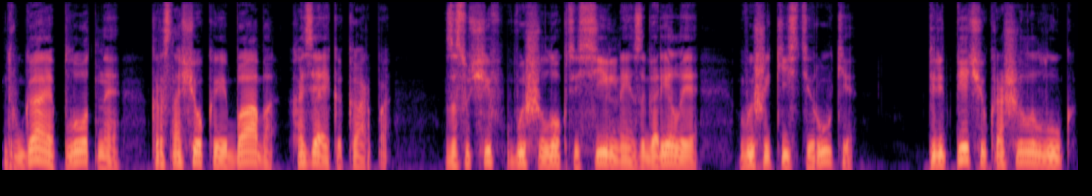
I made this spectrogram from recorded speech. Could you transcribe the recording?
Другая, плотная, краснощекая баба, хозяйка карпа, засучив выше локти сильные, загорелые, выше кисти руки, перед печью крошила лук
